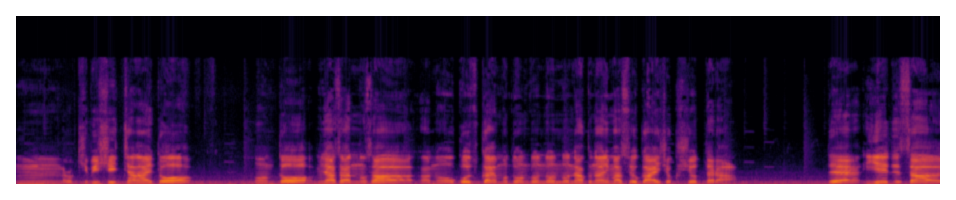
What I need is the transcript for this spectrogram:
ん。うん、だから厳しいっちゃないと。ほんと。皆さんのさ、あの、お小遣いもどんどんどんどんなくなりますよ、外食しよったら。で、家でさ、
